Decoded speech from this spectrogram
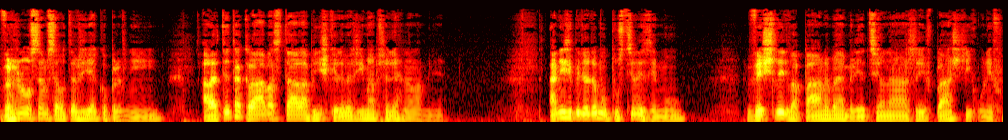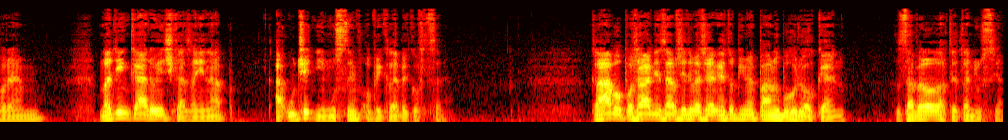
Vrhnul jsem se otevřít jako první, ale teta Kláva stála blíž ke dveřím a předehnala mě. Aniž by do domu pustili zimu, vyšli dva pánové milicionáři v pláštích uniform, mladinká dojička Zainab a účetní muslim v obvyklé bekovce. Klávo, pořádně zavři dveře, netopíme pánu bohu do oken, zavelala teta Nusia.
